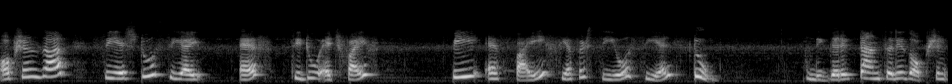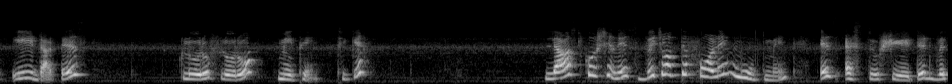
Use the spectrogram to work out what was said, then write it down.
Option are C H two C I F C two H five P F five या फिर C O C L two the correct answer is option A that is chlorofluoromethane ठीक है? Last question is which of the following movement is associated with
